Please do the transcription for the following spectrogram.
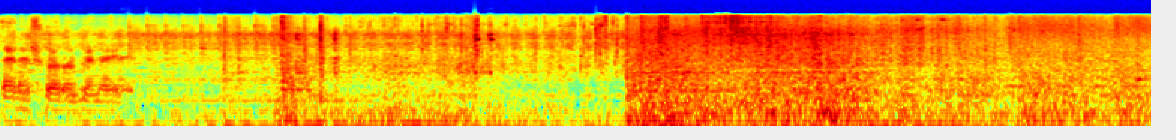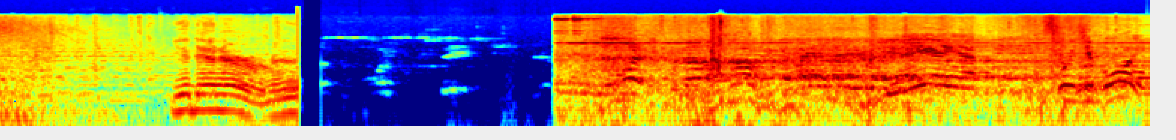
Dennis rubber grenade. You dinner rude. Yeah, yeah, yeah. Where's your boy?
